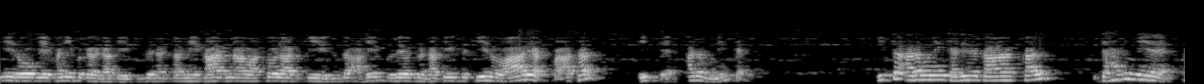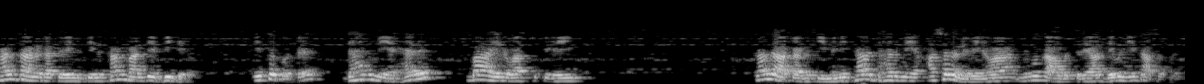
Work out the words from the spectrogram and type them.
මේ රෝගය කණීප කරගත යුතුද නැත්නම් මේ කාරණාව අසෝලාට කිය යුතුද අහේ ප්‍රයෝජන ගත යුතුද කියන වාරයක් පාසල් හිත අරමුණෙන් කැඩෙනවා. හිත අරමුණෙන් කැඩෙන තාක්කල් ධර්මීය සංතානගත වෙන්න තියෙන සම්බන්ධය බිඳෙනවා. එතකොට ධර්මීය හැර බාහිර වස්තු කෙරෙහි සංගා පැවතීම නිසා ධර්මයේ අසරණ වෙනවා නුග අවතරය දෙවනියට අසරණ.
